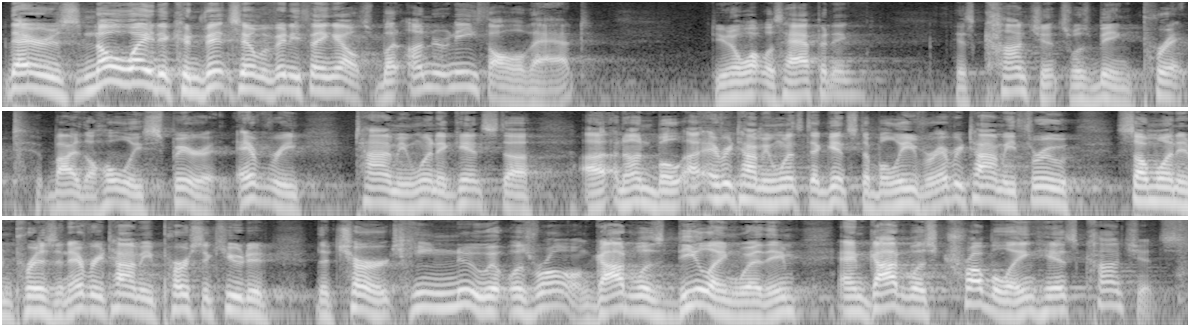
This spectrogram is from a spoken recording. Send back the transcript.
there's no way to convince him of anything else but underneath all that do you know what was happening his conscience was being pricked by the holy spirit every time he went against a, an unbel- uh, every time he went against a believer, every time he threw someone in prison, every time he persecuted the church, he knew it was wrong. God was dealing with him, and God was troubling his conscience.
